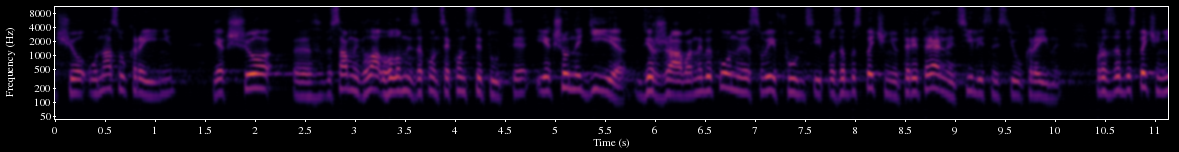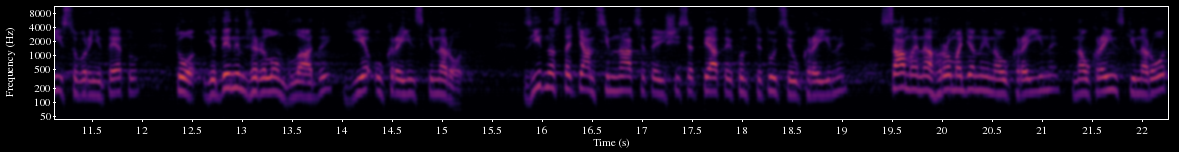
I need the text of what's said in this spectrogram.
що у нас в Україні, якщо е, самий головний закон це конституція, і якщо не діє держава, не виконує свої функції по забезпеченню територіальної цілісності України, про забезпечення її суверенітету, то єдиним джерелом влади є український народ. Згідно статтям 17 і 65 Конституції України, саме на громадянина України, на український народ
